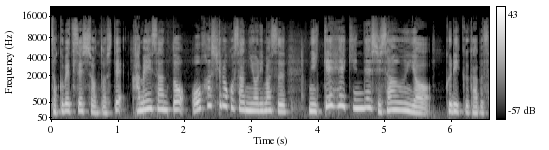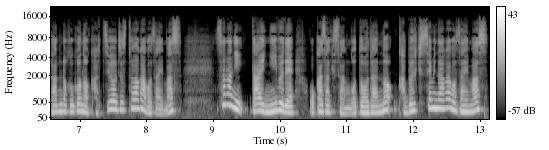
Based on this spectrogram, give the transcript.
特別セッションとして、亀井さんと大橋弘子さんによります、日経平均で資産運用、クリック株365の活用術とはがございます。さらに第2部で岡崎さんご登壇の株式セミナーがございます。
